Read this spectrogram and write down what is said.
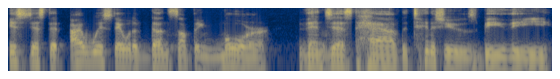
It's just that I wish they would have done something more than just have the tennis shoes be the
